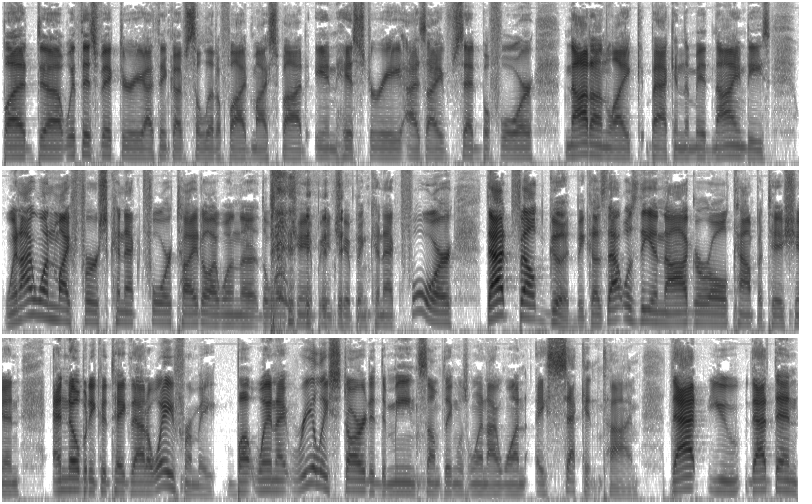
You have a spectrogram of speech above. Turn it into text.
But uh, with this victory, I think I've solidified my spot in history. As I've said before, not unlike back in the mid 90s. When I won my first Connect 4 title, I won the, the World Championship in Connect 4. That felt good because that was the inaugural competition, and nobody could take that away from me. But when it really started to mean something was when I won a second time. That you that then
